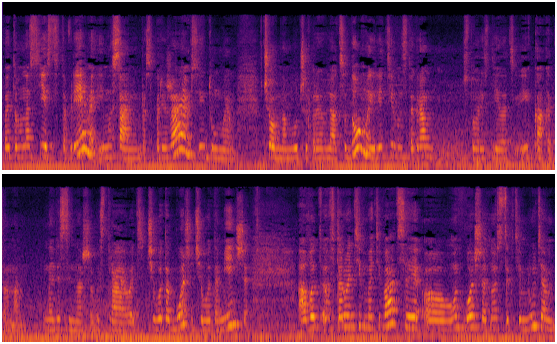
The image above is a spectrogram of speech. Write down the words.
Поэтому у нас есть это время, и мы сами им распоряжаемся и думаем, в чем нам лучше проявляться дома или идти в Инстаграм сторис делать, и как это нам на весы наши выстраивать, чего-то больше, чего-то меньше. А вот э, второй тип мотивации, э, он больше относится к тем людям,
